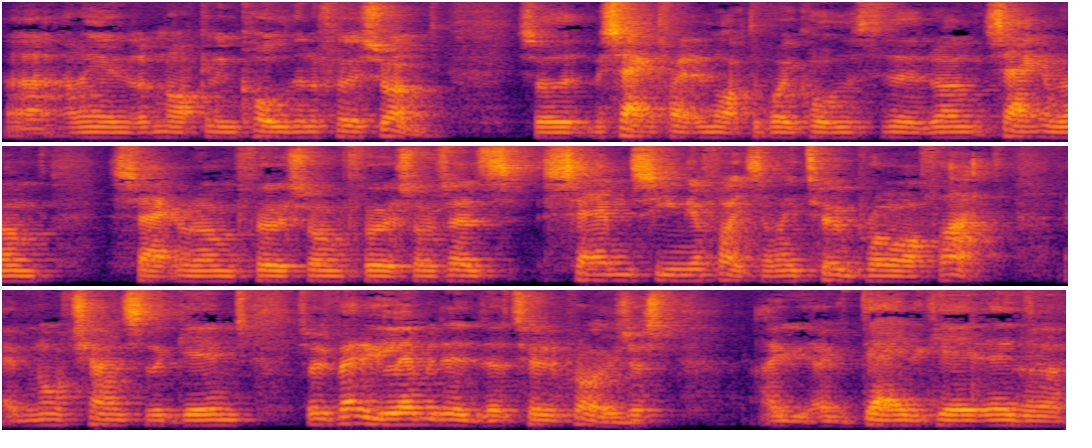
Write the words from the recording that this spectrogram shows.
uh, and I ended up knocking him cold in the first round. So my second fight, I knocked the boy cold in the third round. Second round, second round, first round, first round. So I had seven senior fights, and I turned pro off that. I had no chance of the games, so it was very limited to turning pro. It was just I, I dedicated, Yeah.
